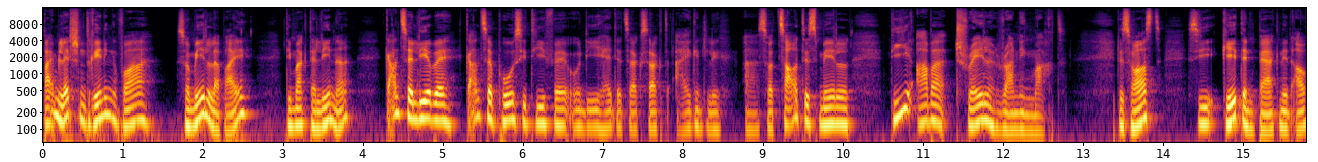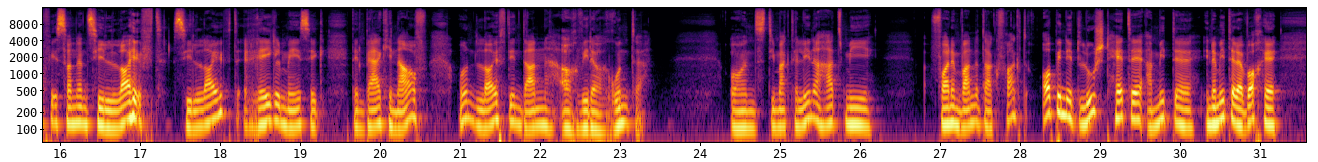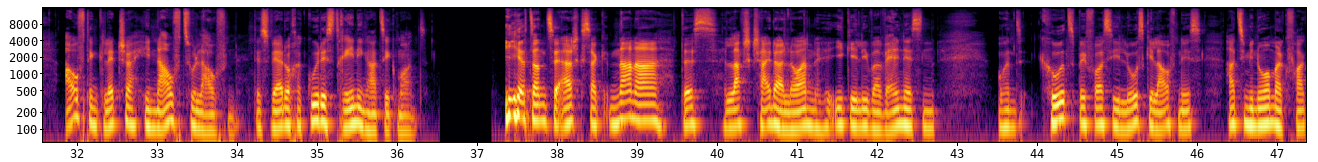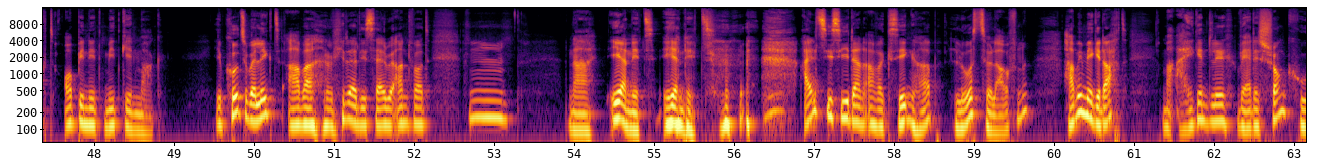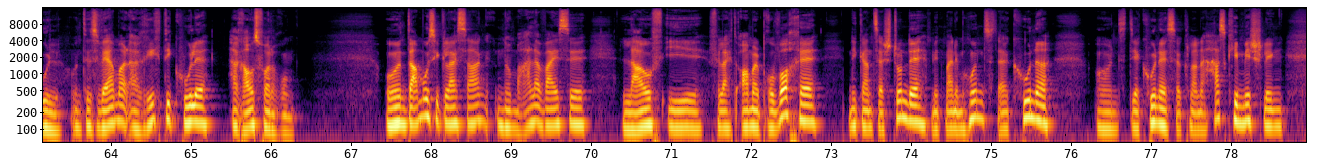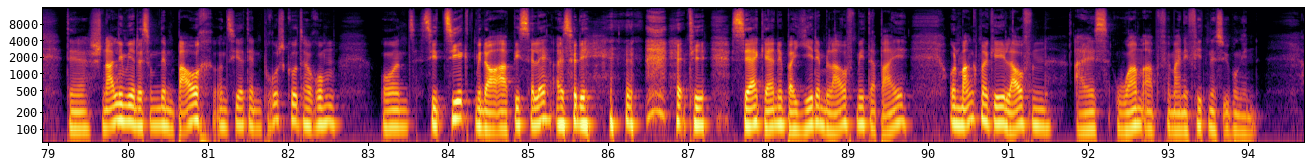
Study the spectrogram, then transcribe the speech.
Beim letzten Training war so ein Mädel dabei, die Magdalena, ganz eine liebe, ganz eine positive und ich hätte jetzt auch gesagt, eigentlich äh, so ein zartes Mädel, die aber Trailrunning macht. Das heißt, sie geht den Berg nicht auf, sondern sie läuft. Sie läuft regelmäßig den Berg hinauf und läuft ihn dann auch wieder runter. Und die Magdalena hat mich vor dem Wandertag gefragt, ob ich nicht Lust hätte, in der Mitte der Woche auf den Gletscher hinauf zu laufen. Das wäre doch ein gutes Training, hat sie gemeint. Ich habe dann zuerst gesagt, na na, das laufst gescheiter allein, ich gehe lieber Wellnessen. Und kurz bevor sie losgelaufen ist, hat sie mich nur einmal gefragt, ob ich nicht mitgehen mag. Ich habe kurz überlegt, aber wieder dieselbe Antwort. Hm, na, eher nicht, eher nicht. Als ich sie dann aber gesehen habe, loszulaufen, habe ich mir gedacht, ma eigentlich wäre das schon cool und das wäre mal eine richtig coole Herausforderung. Und da muss ich gleich sagen, normalerweise laufe ich vielleicht einmal pro Woche eine ganze Stunde mit meinem Hund, der Kuna. Und der Kuna ist ein kleiner Husky-Mischling. Der schnalle mir das um den Bauch und sie hat den Brustgurt herum und sie zirkt mir da auch ein bisschen. Also die hätte ich sehr gerne bei jedem Lauf mit dabei. Und manchmal gehe ich laufen als Warm-up für meine Fitnessübungen.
